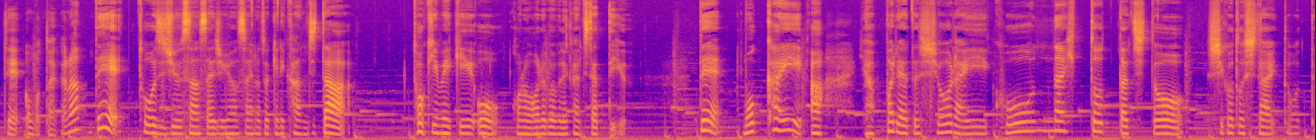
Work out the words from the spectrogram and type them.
って思ったんかなで当時13歳14歳の時に感じたときめきをこのアルバムで感じたっていう。でもう一回あやっぱり私将来こんな人たちと仕事したいと思って。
